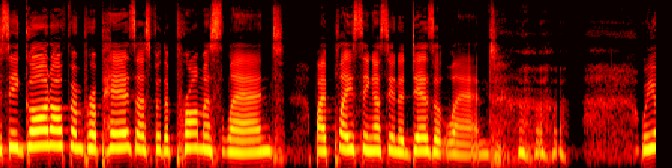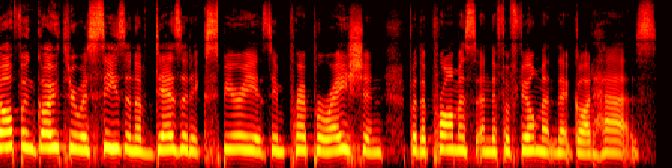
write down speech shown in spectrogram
You see, God often prepares us for the promised land by placing us in a desert land. we often go through a season of desert experience in preparation for the promise and the fulfillment that God has.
